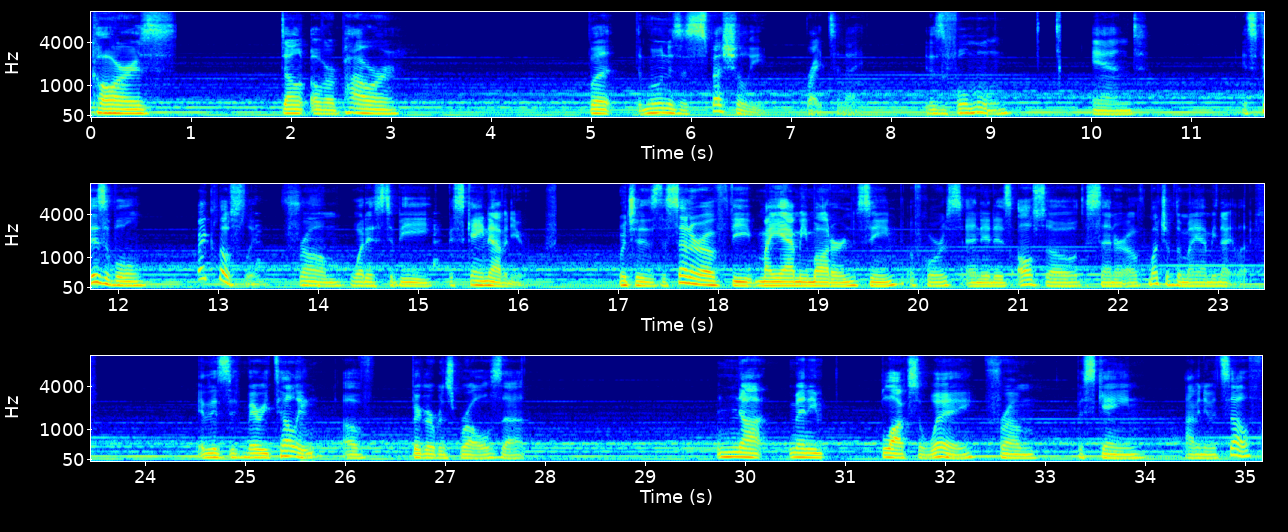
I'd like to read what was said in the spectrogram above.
cars don't overpower, but the moon is especially bright tonight. It is a full moon, and it's visible quite closely from what is to be Biscayne Avenue, which is the center of the Miami modern scene, of course, and it is also the center of much of the Miami nightlife. It is very telling of big urban sprawls that not many blocks away from Biscayne Avenue itself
